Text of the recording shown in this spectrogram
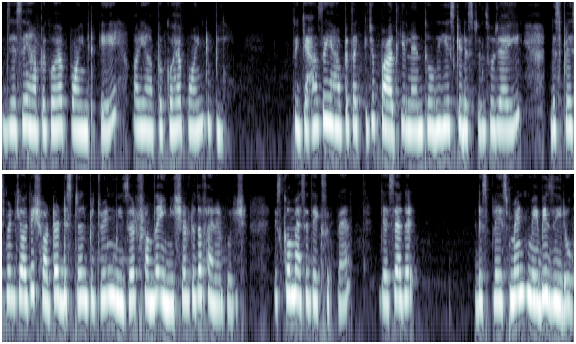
जैसे यहाँ पे को है पॉइंट ए और यहाँ पे को है पॉइंट बी तो यहाँ से यहाँ पे तक की जो पाथ की लेंथ होगी, ये इसकी डिस्टेंस हो जाएगी। डिस्प्लेसमेंट क्या होती है? Shorter distance between measure from the initial to the final position इसको हम ऐसे देख सकते हैं, जैसे अगर displacement may be zero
